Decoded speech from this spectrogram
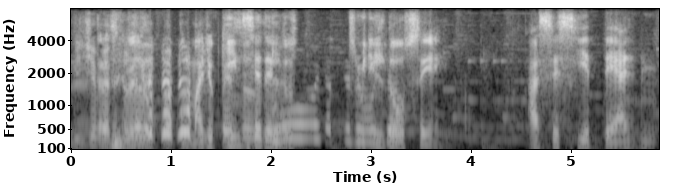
Pinche de Mayo 15 del 2012. Hace 7 años.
